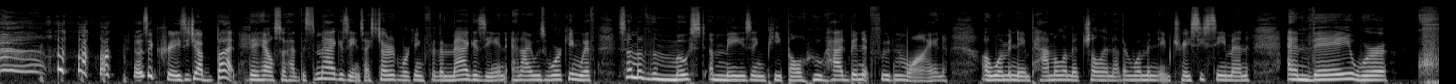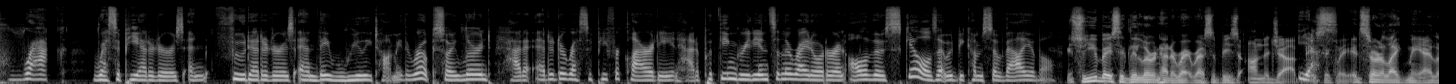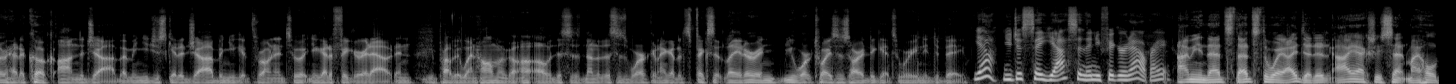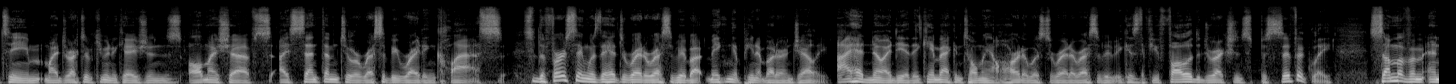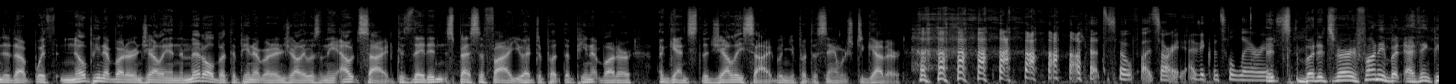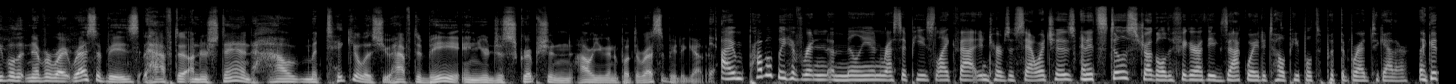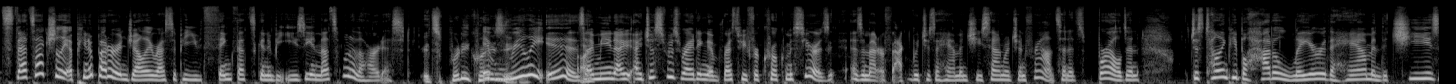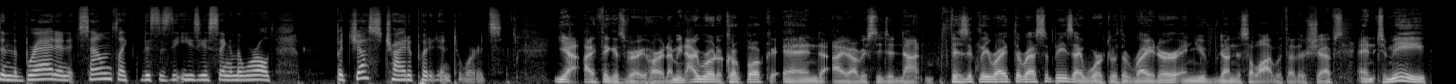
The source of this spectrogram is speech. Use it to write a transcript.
It was a crazy job, but they also had this magazine. So I started working for the magazine, and I was working with some of the most amazing people who had been at Food and Wine. A woman named Pamela Mitchell, another woman named Tracy Seaman, and they were crack recipe editors and food editors, and they really taught me the ropes. So I learned how to edit a recipe for clarity and how to put the ingredients in the right order and all of those skills that would become so valuable. So you basically learned how to write recipes on the job. Yes. Basically, it's sort of like me. I learned how to cook on the job. I mean, you just get a job and you get thrown into it, and you got to figure it out. And you probably went home and go, "Oh, this is none of this is working. I got to fix it later." And you work twice as hard to get to where you need to be. Yeah, you just say yes and then you figure it out, right? I mean, that's that's the way I did it. I actually sent my whole team, my director of communications, all my chefs. I sent them to a recipe writing class. So the first thing was they had to write a recipe about making a peanut butter and jelly. I had no idea. They came back and told me how hard it was to write a recipe because if you followed the directions specifically, some of them ended up with no peanut butter and jelly in the middle, but the peanut butter and jelly was on the outside because they didn't specify you had to put the peanut butter against the jelly side when you put the sandwich together. that's so fun. Sorry, I think that's hilarious. It's but it's very funny. But I think people that never write recipes have to understand how meticulous you have to be in your description. How are you going to put the recipe together? I probably have written a million recipes like that in terms of sandwiches, and it's still a struggle to figure out the exact way to tell people to put the bread together. Like it's that's actually a peanut butter and jelly recipe. You think that's going to be easy, and that's one of the hardest. It's pretty crazy. It really is. I, I- mean, I, I just was writing a recipe for croque monsieur, as, as a matter of fact, which is a ham and cheese sandwich in France, and it's broiled. And just telling people how to layer the ham and the cheese and the bread, and it sounds like this is the easiest thing in the world, but just try to put it into words. Yeah, I think it's very hard. I mean, I wrote a cookbook and I obviously did not physically write the recipes. I worked with a writer, and you've done this a lot with other chefs. And to me,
